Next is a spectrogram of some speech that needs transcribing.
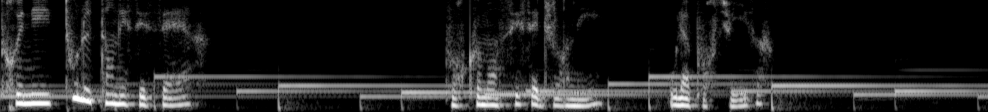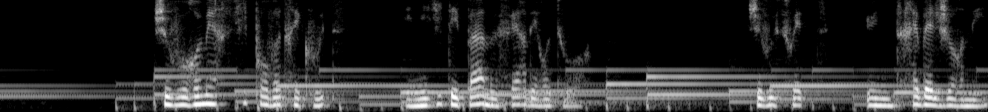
Prenez tout le temps nécessaire pour commencer cette journée ou la poursuivre. Je vous remercie pour votre écoute et n'hésitez pas à me faire des retours. Je vous souhaite une très belle journée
